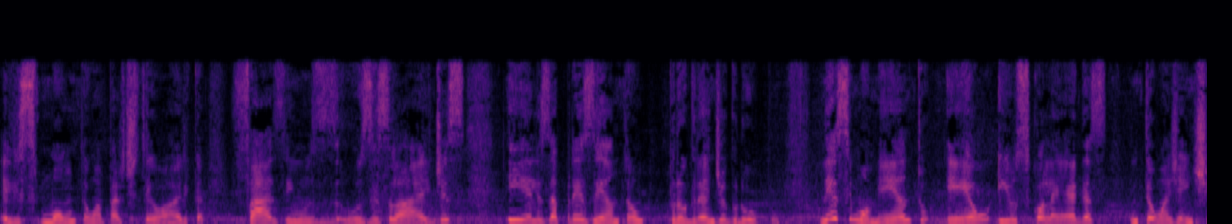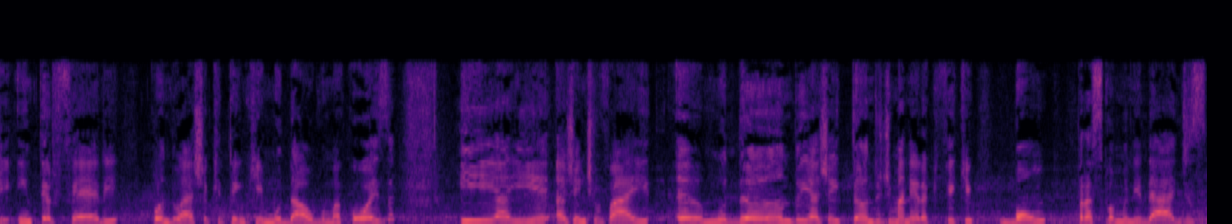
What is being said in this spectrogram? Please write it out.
eles montam a parte teórica, fazem os, os slides e eles apresentam para o grande grupo. Nesse momento, eu e os colegas, então a gente interfere quando acha que tem que mudar alguma coisa. E aí a gente vai uh, mudando e ajeitando de maneira que fique bom para as comunidades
